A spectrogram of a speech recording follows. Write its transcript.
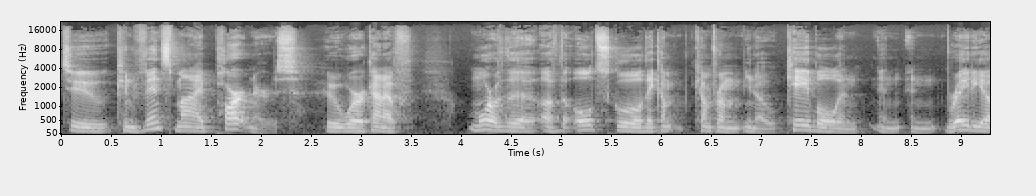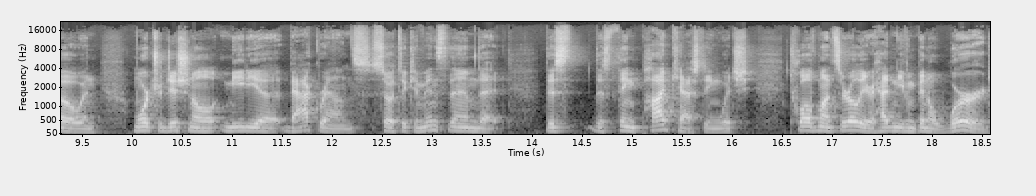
to convince my partners who were kind of more of the of the old school. They come come from you know cable and, and and radio and more traditional media backgrounds. So to convince them that this this thing podcasting, which 12 months earlier hadn't even been a word,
